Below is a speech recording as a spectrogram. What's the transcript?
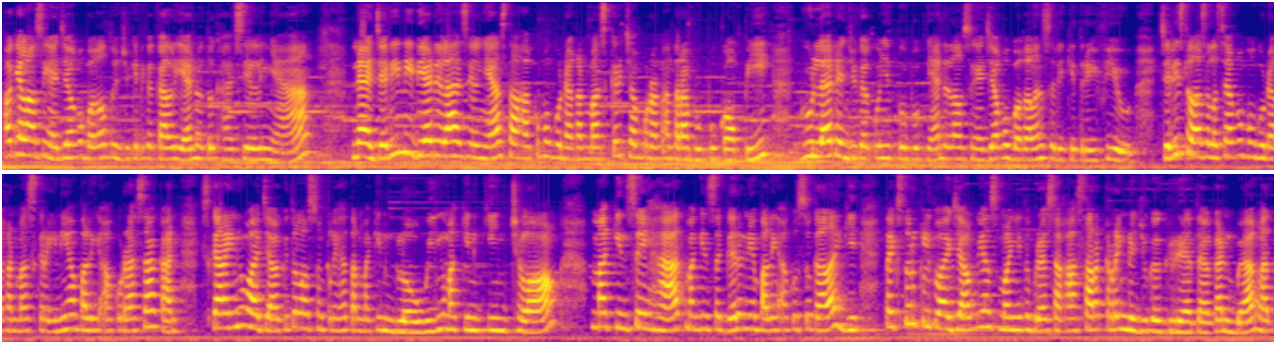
Oke langsung aja aku bakal tunjukin ke kalian untuk hasilnya. Nah jadi ini dia adalah hasilnya. Setelah aku menggunakan masker campuran antara bubuk kopi, gula dan juga kunyit bubuknya Dan langsung aja aku bakalan sedikit review. Jadi setelah selesai aku menggunakan masker ini yang paling aku rasakan Sekarang ini wajah aku itu langsung kelihatan makin glowing, makin kinclong, makin sehat, makin segar Dan yang paling aku suka lagi tekstur kulit wajah aku yang semuanya itu berasa kasar, kering dan juga geratakan banget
